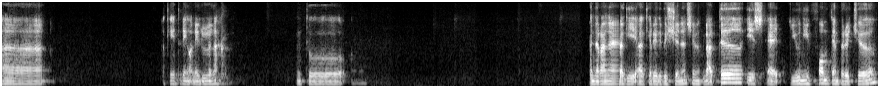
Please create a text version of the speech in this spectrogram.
uh, okay, kita tengok ni dulu lah. Untuk penerangan bagi uh, carrier division uh, semiconductor is at uniform temperature.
